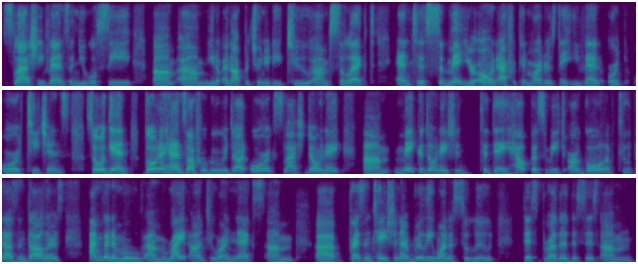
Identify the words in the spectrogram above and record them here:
slash events, and you will see, um, um, you know, an opportunity to um, select and to submit your own African African Martyrs Day event or, or teachings. So again, go to handsoffuhuru.org slash donate. Um, make a donation today. Help us reach our goal of $2,000. I'm going to move um, right on to our next um, uh, presentation. I really want to salute this brother. This is um,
